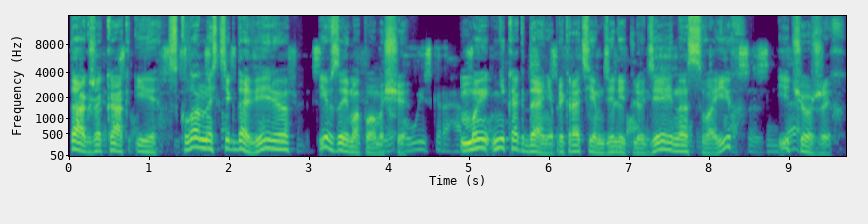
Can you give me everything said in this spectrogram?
так же, как и склонности к доверию и взаимопомощи. Мы никогда не прекратим делить людей на своих и чужих.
